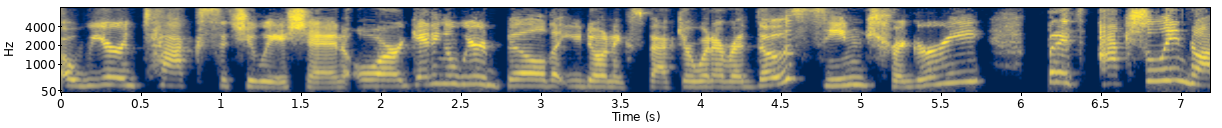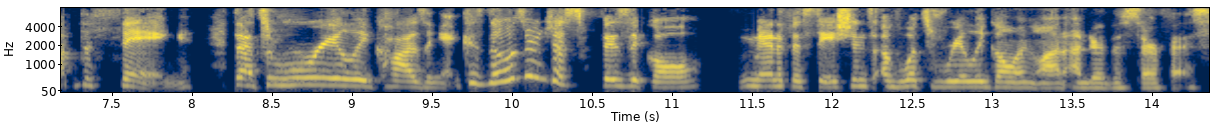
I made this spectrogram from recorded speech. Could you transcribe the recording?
a weird tax situation or getting a weird bill that you don't expect or whatever, those seem triggery, but it's actually not the thing that's really causing it because those are just physical manifestations of what's really going on under the surface.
